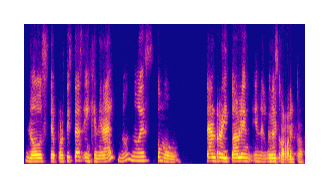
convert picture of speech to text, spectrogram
los deportistas en general, ¿no? No es como tan redituable en, en algunas sí, correcto.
